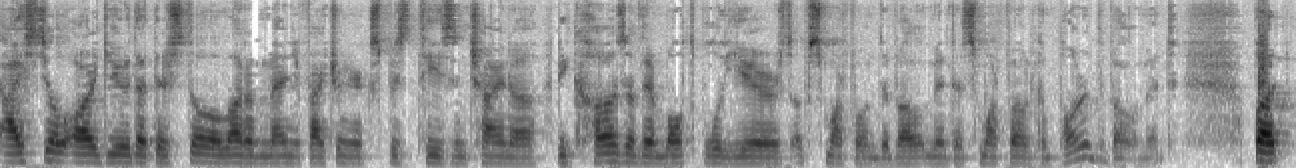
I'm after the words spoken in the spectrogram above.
I still argue that there's still a lot of manufacturing expertise in China because of their multiple years of smartphone development and smartphone component development. But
